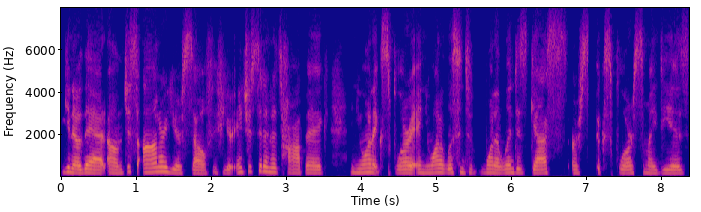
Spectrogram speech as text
you know that um, just honor yourself if you're interested in a topic and you want to explore it and you want to listen to one of linda's guests or explore some ideas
